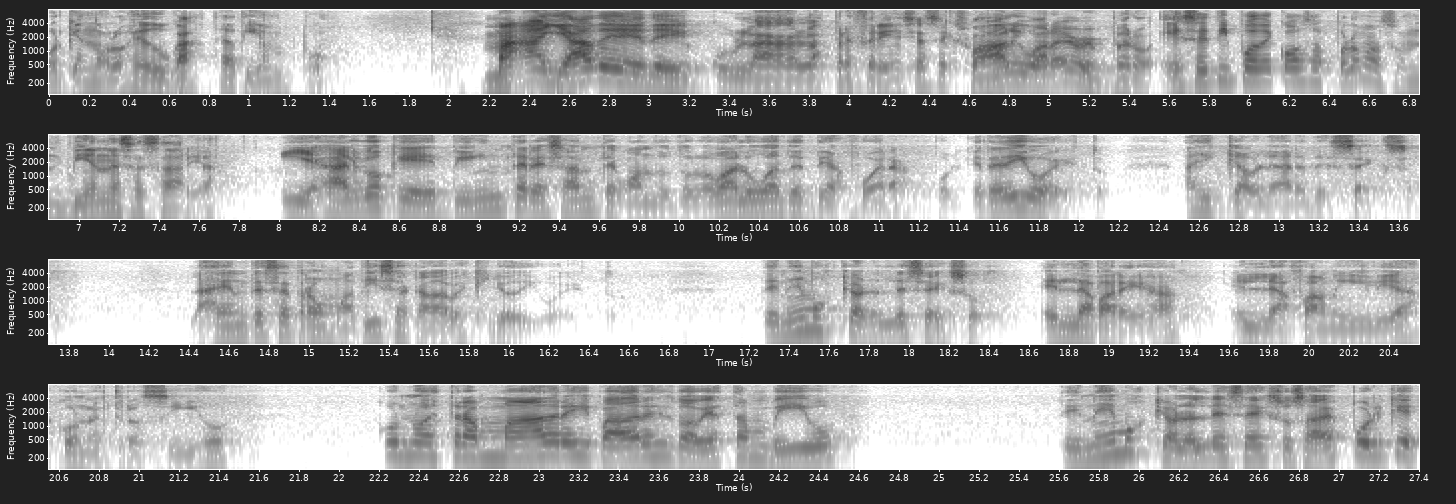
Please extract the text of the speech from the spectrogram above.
porque no los educaste a tiempo. Más allá de, de la- las preferencias sexuales y whatever, pero ese tipo de cosas por lo menos son bien necesarias. y es algo que es bien interesante cuando tú lo evalúas desde afuera. ¿Por qué te digo esto? Hay que hablar de sexo. La gente se traumatiza cada vez que yo digo esto. Tenemos que hablar de sexo en la pareja, en la familia, con nuestros hijos, con nuestras madres y padres si todavía están vivos. Tenemos que hablar de sexo. ¿Sabes por qué?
